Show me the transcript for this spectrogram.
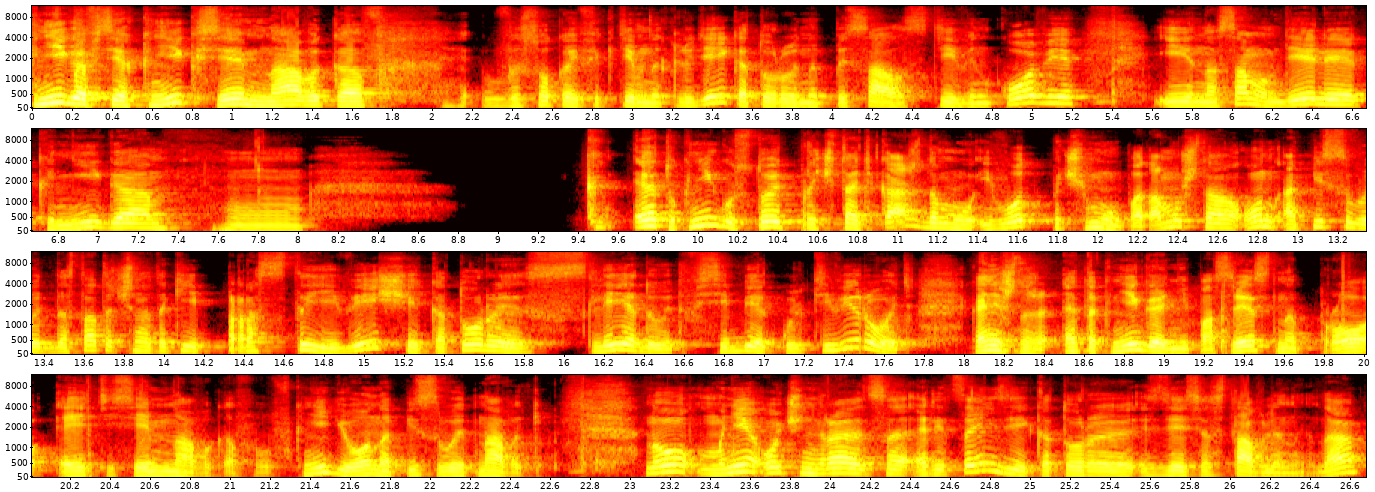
Книга всех книг «7 навыков высокоэффективных людей», которую написал Стивен Кови. И на самом деле книга Эту книгу стоит прочитать каждому, и вот почему. Потому что он описывает достаточно такие простые вещи, которые следует в себе культивировать. Конечно же, эта книга непосредственно про эти 7 навыков. В книге он описывает навыки. Но мне очень нравятся рецензии, которые здесь оставлены. Да?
